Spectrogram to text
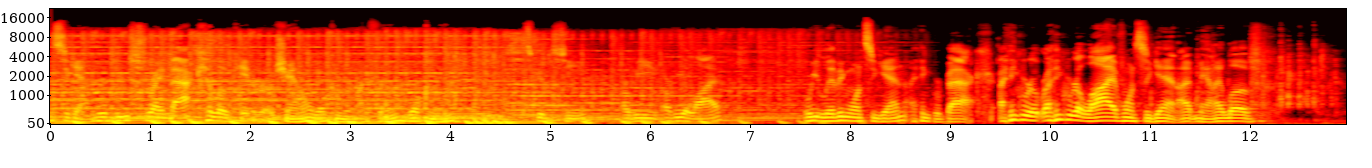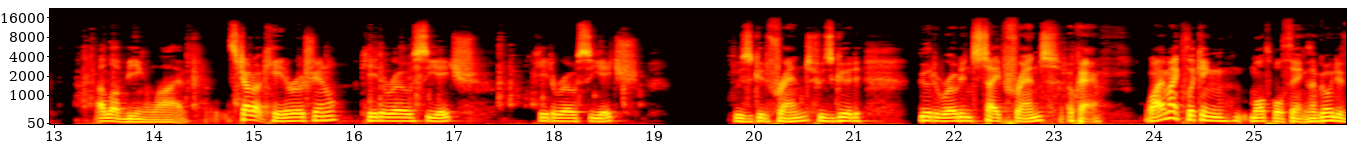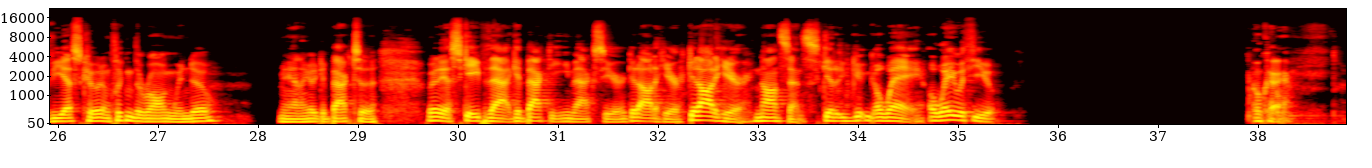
Once again. We'll boost right back. Hello, Catero channel. Welcome in, my friend. Welcome in. It's good to see you. Are we are we alive? Are we living once again? I think we're back. I think we're I think we're alive once again. I man, I love I love being alive. Shout out Catero channel. Catero CH. Catero CH. Who's a good friend. Who's good good rodent type friend. Okay. Why am I clicking multiple things? I'm going to VS Code. I'm clicking the wrong window. Man, I gotta get back to. We gotta escape that. Get back to Emacs here. Get out of here. Get out of here. Nonsense. Get, get away. Away with you. Okay.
